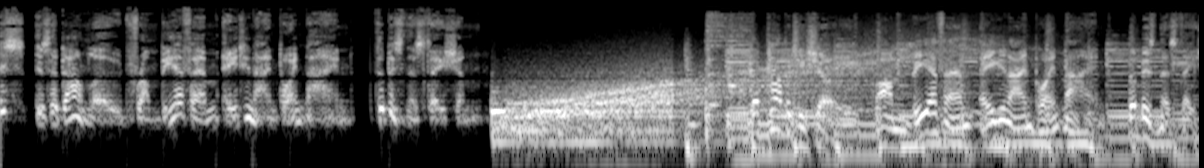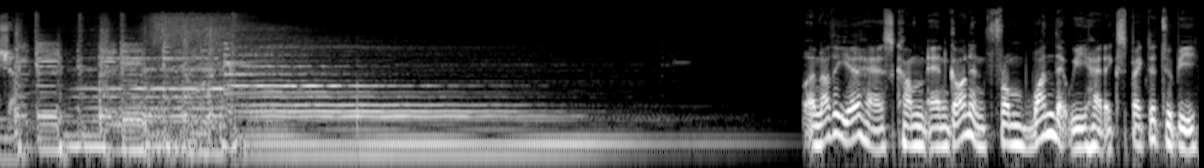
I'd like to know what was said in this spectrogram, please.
This is a download from BFM 89.9, the business station. The Property Show on BFM 89.9, the business station. another year has come and gone, and from one that we had expected to be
